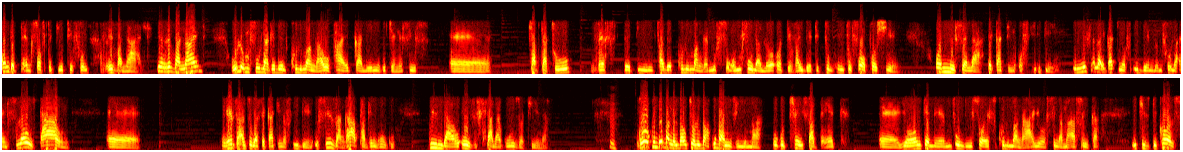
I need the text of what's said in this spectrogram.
on the banks of the beautiful river Nile. I-river Nile ulomfula ke belikhuluma ngawo pha ekuqaleni kuGenesis eh chapter 2 verse 13 xa bekhuluma ngomfula lo o divided into four portions onisela egarden of Eden. Unisela egarden of Eden lomfula and flows down eh ngezantsi kwasegarden of Eden. Usiza ngapha ke ngoku kwindawo ezisihlala kuzo thina. Ngoku into ebangela uba uthole uba kuba nzima ukutracer back eh yonke le mfundiso esikhuluma ngayo singama-Afrika. It is because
